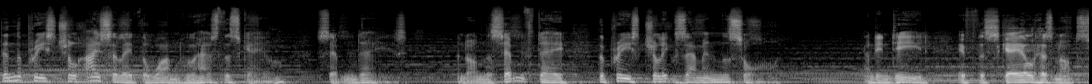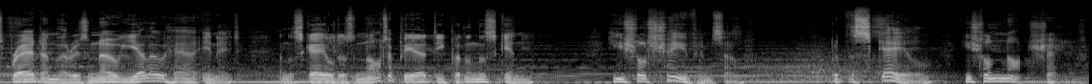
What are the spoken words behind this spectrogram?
then the priest shall isolate the one who has the scale seven days. And on the seventh day the priest shall examine the sore. And indeed, if the scale has not spread and there is no yellow hair in it, and the scale does not appear deeper than the skin, he shall shave himself, but the scale he shall not shave.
